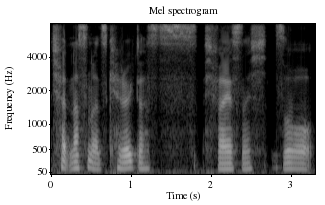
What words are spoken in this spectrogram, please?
ich fand Nassun als Charakter, ich weiß nicht, so.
